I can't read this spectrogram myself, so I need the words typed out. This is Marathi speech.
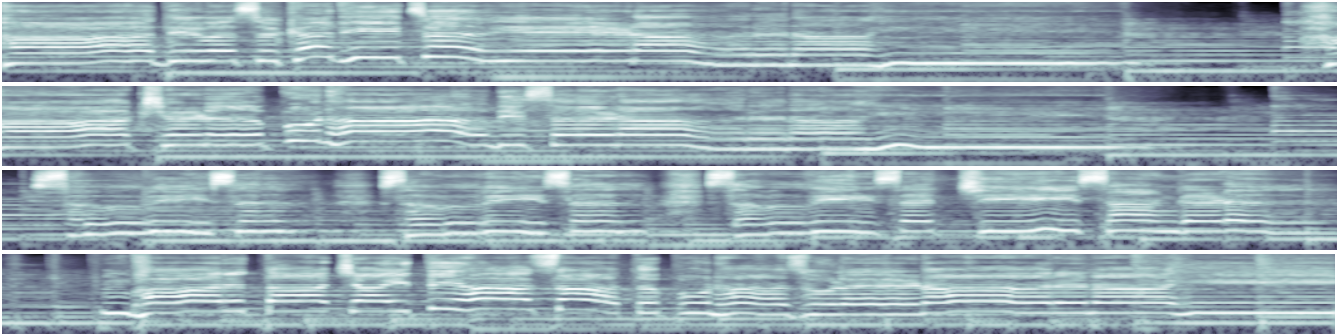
हा दिवस कधीच येणार नाही. हा क्षण पुन्हा दिसणार नाही. सव्वीस सव्वीस सव्वीसची सांगड भारताच्या इतिहासात पुन्हा जुळणार नाही.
